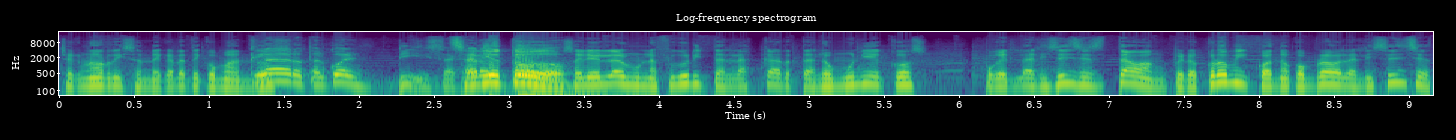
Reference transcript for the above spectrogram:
Chuck Norris and the Karate Commandos. Claro, tal cual. Y salió todo. salió el álbum, las figuritas, las cartas, los muñecos, porque las licencias estaban, pero Cromi cuando compraba las licencias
